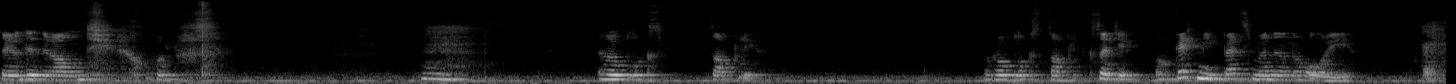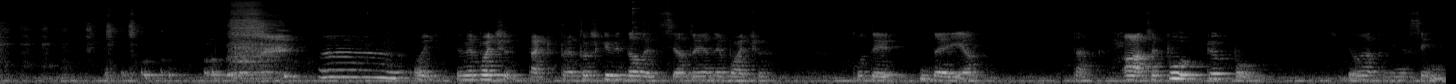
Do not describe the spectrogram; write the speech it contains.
цей один раунд ходжу. Roblox цаплі. Roblox цаплі. Кстати, опять мій пец в мене на голові. Ой, я не бачу. Так, треба трошки віддалитися, а то я не бачу. Куди, де я. Так. А, це purple. Фіолетовий, не синій.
